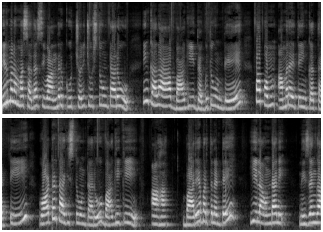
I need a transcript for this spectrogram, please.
నిర్మలమ్మ సదాశివ అందరూ కూర్చొని చూస్తూ ఉంటారు. ఇంకా అలా బాగి దగ్గుతూ ఉంటే పాపం అమరైతే ఇంకా తట్టి వాటర్ తాగిస్తూ ఉంటారు బాగీకి. ఆహా భార్యాభర్తలంటే ఇలా ఉండాలి. నిజంగా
